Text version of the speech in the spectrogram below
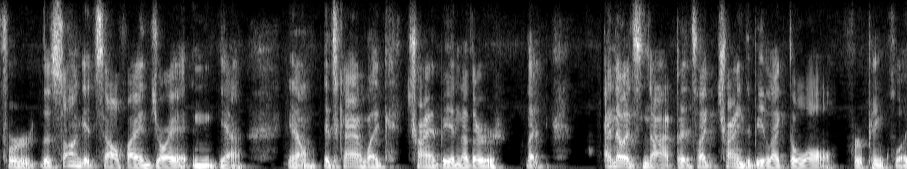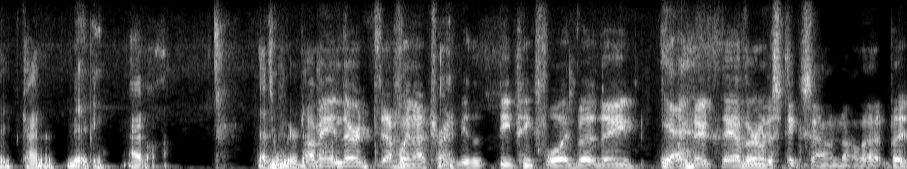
for the song itself i enjoy it and yeah you know, it's kind of like trying to be another like. I know it's not, but it's like trying to be like the Wall for Pink Floyd, kind of maybe. I don't know. That's weird. I mean, they're definitely not trying to be the, be Pink Floyd, but they yeah, like, they they have their own distinct sound and all that. But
